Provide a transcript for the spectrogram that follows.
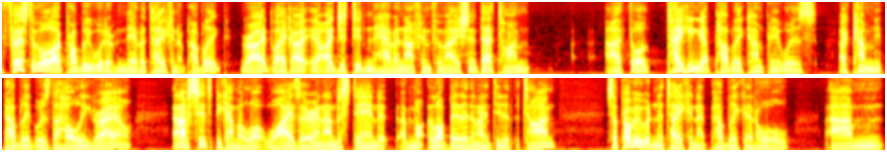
First of all, I probably would have never taken it public, right? Like I, I just didn't have enough information at that time. I thought taking a public company was a company public was the holy grail. And I've since become a lot wiser and understand it I'm not a lot better than I did at the time. So I probably wouldn't have taken it public at all. Um,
